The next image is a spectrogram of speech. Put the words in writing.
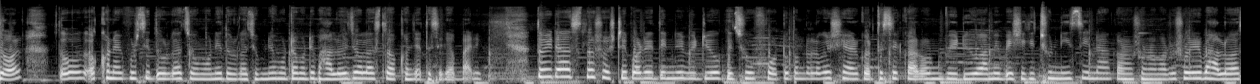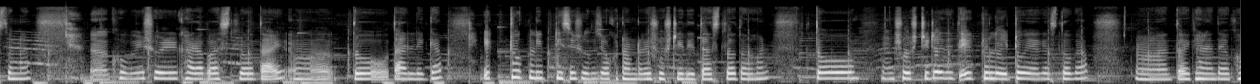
জল। তো ওখানে আমি পড়ছি দুর্গা চৌমনি। দুর্গা চৌমনি মোটামুটি ভালোই জল আসলো ওখানে যেতেছি বাড়ি। তো এটা আসলো ষষ্ঠী পরের দিনের ভিডিও কিছু ফটো তোমরা লোকে শেয়ার করতেছি, কারণ ভিডিও আমি বেশি কিছু নিছি না, কারণ শোনো আমারও শরীর ভালো আছে না। খুবই শরীর খারাপ আসলো তাই তো তার লেগে একটু ক্লিপ দিছে শুধু যখন আমরা ষষ্ঠী দিতে আসলো তখন। তো ষষ্ঠীটা দিতে একটু লেট হয়ে গেছিল গা। তো এখানে দেখো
